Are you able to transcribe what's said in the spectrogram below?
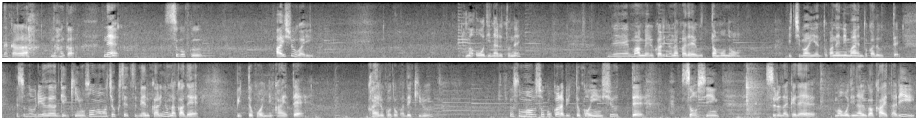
だからなんかねすごく相性がいい、まあ、オーディナルとね。で、まあ、メルカリの中で売ったものを1万円とかね2万円とかで売ってその売上金をそのまま直接メルカリの中でビットコインに変えて買えることができる。そのままそこからビットコインシュって送信するだけで、まあ、オーディナルが買えたり、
